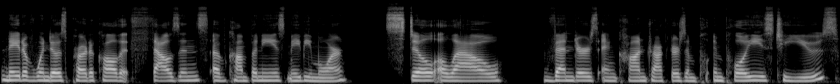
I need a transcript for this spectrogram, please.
native Windows protocol that thousands of companies, maybe more, still allow vendors and contractors and employees to use.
